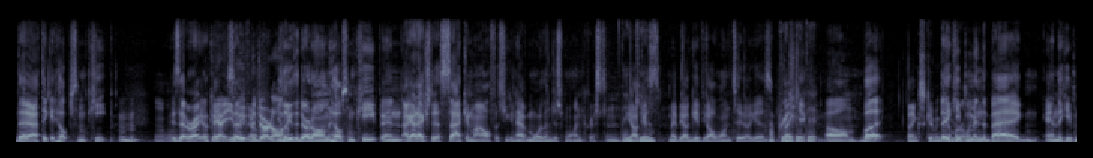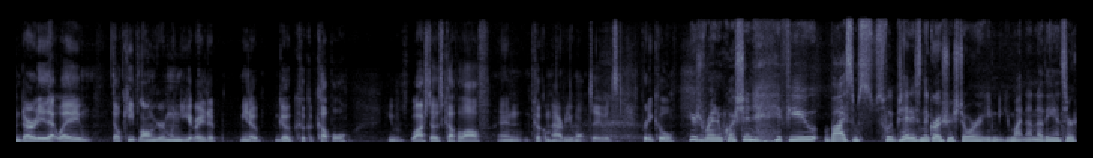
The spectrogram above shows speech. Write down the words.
that I think it helps them keep. Mm-hmm. Is that right? Okay. Yeah, you leave the dirt on You leave the dirt on them, it helps them keep. And I got actually a sack in my office. You can have more than just one, Kristen. Thank Y'all you. Guess, maybe I'll give y'all one too. I guess. I appreciate you. it. Um, but Thanksgiving. they keep early. them in the bag and they keep them dirty. That way they'll keep longer. And when you get ready to, you know, go cook a couple, you wash those couple off and cook them however you want to. It's pretty cool. Here's a random question. If you buy some sweet potatoes in the grocery store, you, you might not know the answer.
